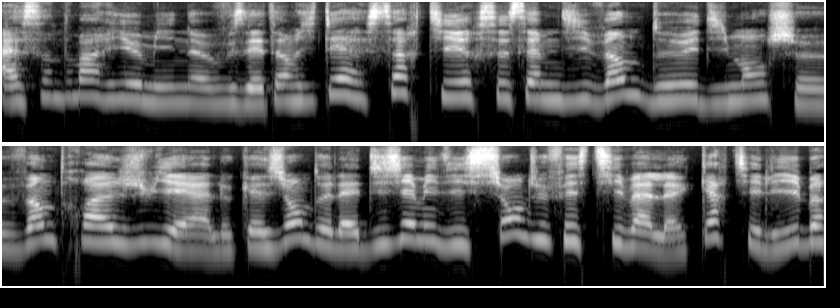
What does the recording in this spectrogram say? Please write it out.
À Sainte-Marie-aux-Mines, vous êtes invité à sortir ce samedi 22 et dimanche 23 juillet à l'occasion de la dixième édition du festival Quartier Libre.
